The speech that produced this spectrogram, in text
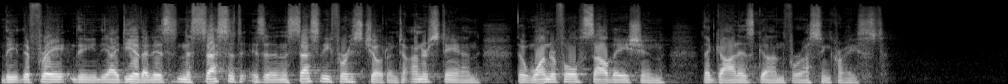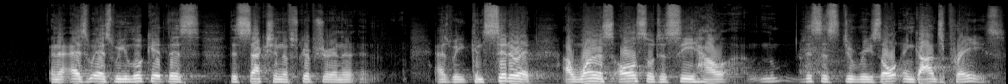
the, the, the, the idea that is, necessity, is a necessity for his children to understand the wonderful salvation that God has done for us in Christ. And as we, as we look at this, this section of Scripture and uh, as we consider it, I want us also to see how this is to result in God's praise.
